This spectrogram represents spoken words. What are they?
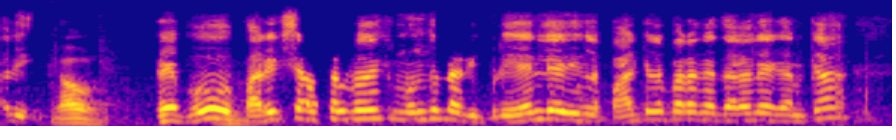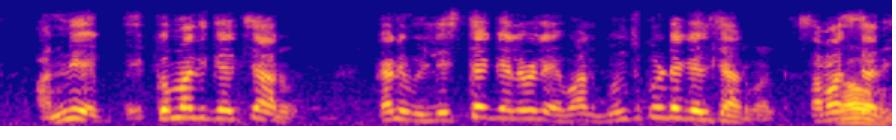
అది రేపు పరీక్ష అసలు ముందున్నది. ఇప్పుడు ఏం లేదు ఇలా పార్టీల పరంగా జరగలే కనుక అన్ని ఎక్కువ మంది గెలిచారు. కానీ వీళ్ళు ఇస్తే గెలవలే వాళ్ళు గుంజుకుంటే గెలిచారు వాళ్ళు. సమస్య అది.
